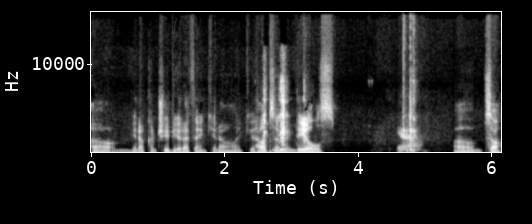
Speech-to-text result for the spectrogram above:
um, you know, contribute. I think you know, like it helps them win deals. Yeah. Um, so,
